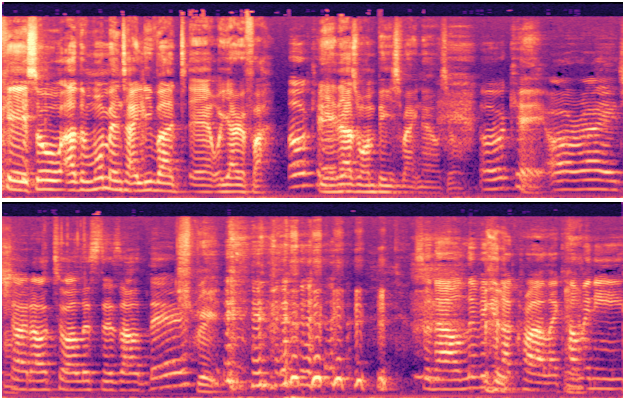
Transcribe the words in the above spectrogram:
okay, so at the moment I live at uh, Oyarefa. Okay. Yeah, that's one base right now. So Okay. All right. Mm. Shout out to our listeners out there. straight. So now living in Accra, like how Yeah. many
